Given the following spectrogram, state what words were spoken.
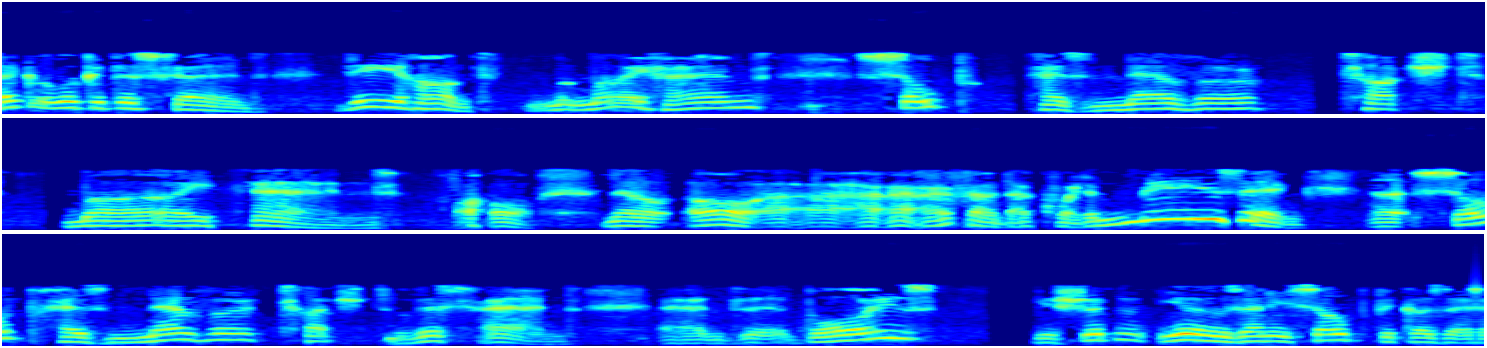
take a look at this hand. Die Hand, my hand, soap has never touched my hand. Oh, no. Oh, I, I, I found that quite amazing. Uh, soap has never touched this hand. And uh, boys, you shouldn't use any soap because they're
